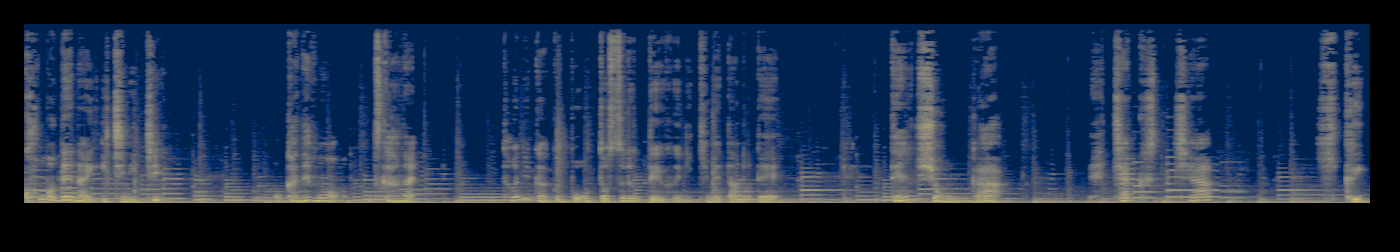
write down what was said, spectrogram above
こも出ない一日。お金も使わない。とにかくぼーっとするっていう風に決めたのでテンションがめちゃくちゃ低い。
